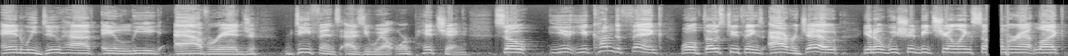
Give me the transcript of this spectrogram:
and we do have a league average defense, as you will, or pitching. So you you come to think, well, if those two things average out, you know, we should be chilling somewhere at like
